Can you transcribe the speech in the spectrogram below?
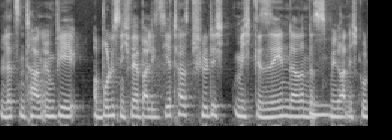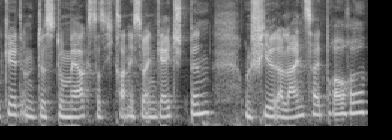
in den letzten Tagen irgendwie, obwohl du es nicht verbalisiert hast, fühlte ich mich gesehen darin, dass es Mhm. mir gerade nicht gut geht und dass du merkst, dass ich gerade nicht so engaged bin und viel Alleinzeit brauche.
